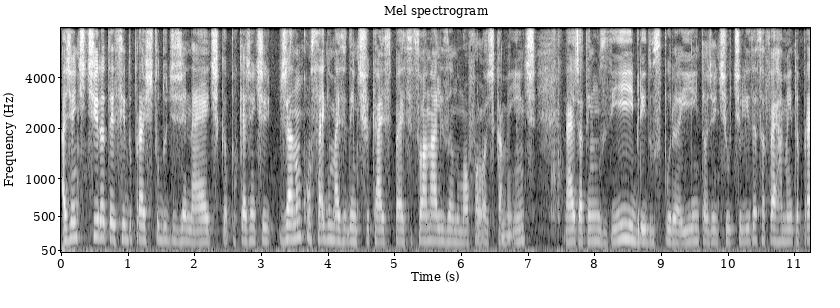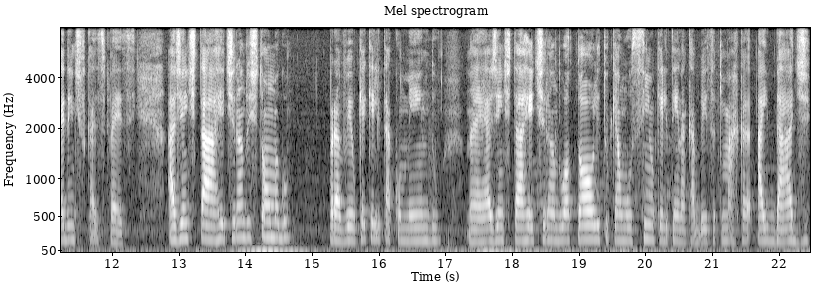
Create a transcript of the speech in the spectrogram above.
a gente tira tecido para estudo de genética, porque a gente já não consegue mais identificar a espécie só analisando morfologicamente, né? Já tem uns híbridos por aí, então a gente utiliza essa ferramenta para identificar a espécie. A gente está retirando o estômago para ver o que, é que ele está comendo, né? A gente está retirando o otólito, que é um ossinho que ele tem na cabeça que marca a idade,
